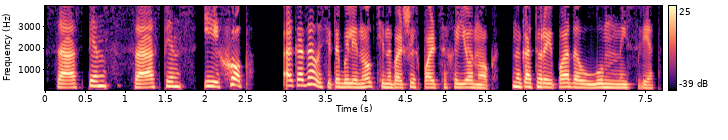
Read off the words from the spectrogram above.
Саспенс, саспенс и хоп! Оказалось, это были ногти на больших пальцах ее ног, на которые падал лунный свет.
